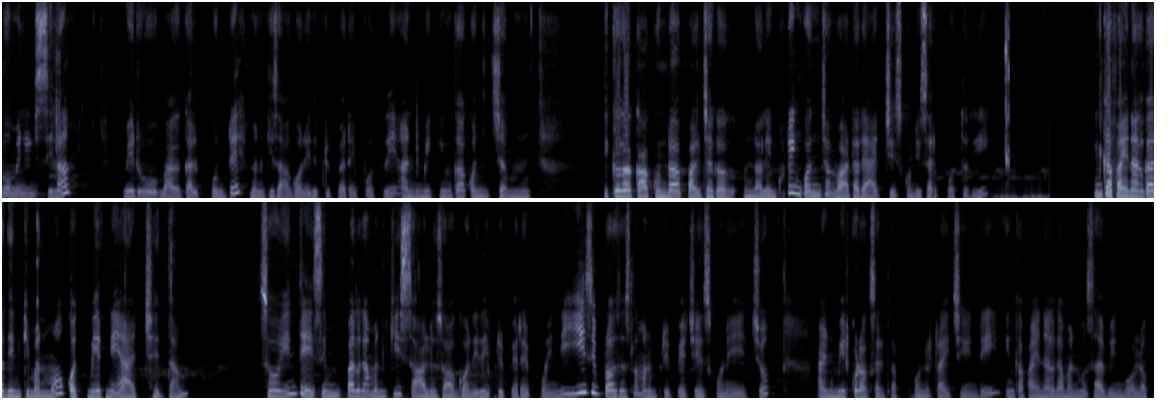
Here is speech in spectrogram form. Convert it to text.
టూ మినిట్స్ ఇలా మీరు బాగా కలుపుకుంటే మనకి సాగు అనేది ప్రిపేర్ అయిపోతుంది. అండ్ మీకు ఇంకా కొంచెం తిక్కగా కాకుండా పల్చగా ఉండాలి అనుకుంటే ఇంకొంచెం వాటర్ యాడ్ చేసుకోండి సరిపోతుంది. ఇంకా ఫైనల్గా దీనికి మనము కొత్తిమీరని యాడ్ చేద్దాం. సో ఇంతే సింపుల్గా మనకి సాలు సాగు అనేది ప్రిపేర్ అయిపోయింది. ఈజీ ప్రాసెస్లో మనం ప్రిపేర్ చేసుకునేయచ్చు. అండ్ మీరు కూడా ఒకసారి తప్పకుండా ట్రై చేయండి. ఇంకా ఫైనల్గా మనము సర్వింగ్ బౌల్లోకి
